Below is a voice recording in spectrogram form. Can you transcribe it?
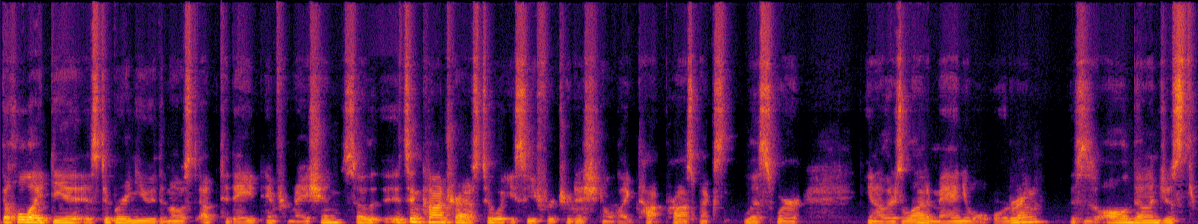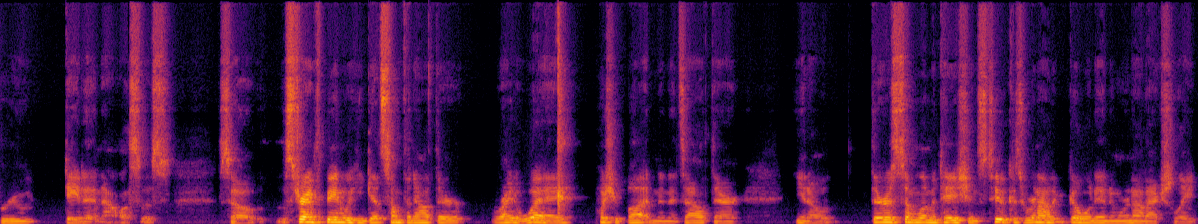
the whole idea is to bring you the most up to date information. So it's in contrast to what you see for traditional like top prospects lists where, you know, there's a lot of manual ordering. This is all done just through data analysis. So the strength being we can get something out there right away, push a button and it's out there. You know, there is some limitations too because we're not going in and we're not actually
